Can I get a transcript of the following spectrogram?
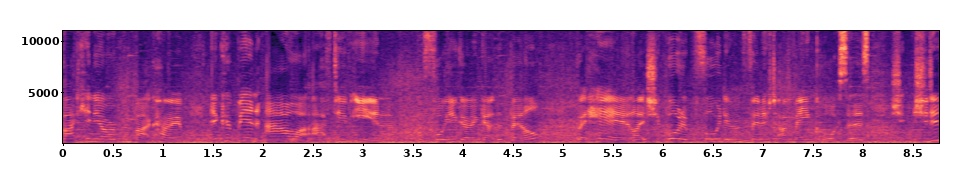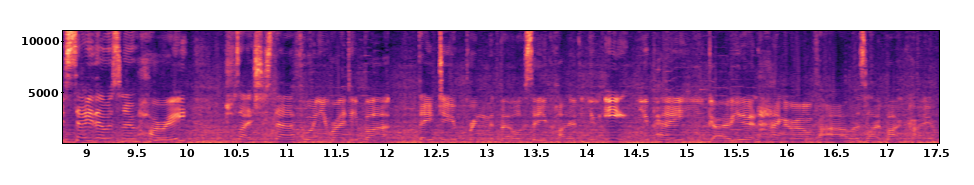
back in Europe and back home, it could be an hour after you've eaten before you go and get the bill. But here, like she bought it before we'd even finished our main courses. She, she did say there was no hurry. she's like, it's just there for when you're ready, but they do bring the bill. So you kind of, you eat, you pay, you go. You don't hang around for hours like back home.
